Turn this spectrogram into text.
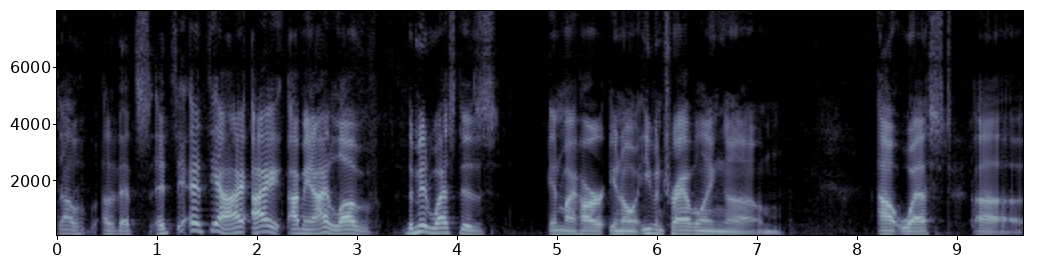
So uh, that's it's it's yeah. I I I mean I love the Midwest is in my heart. You know, even traveling um, out west. Uh,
